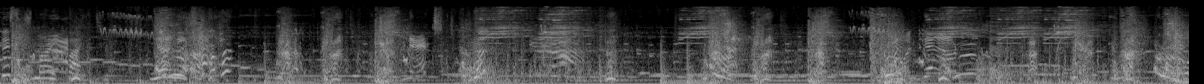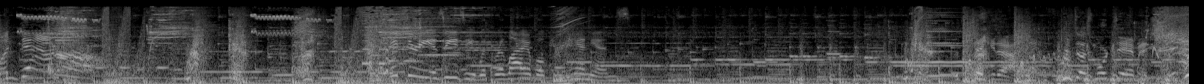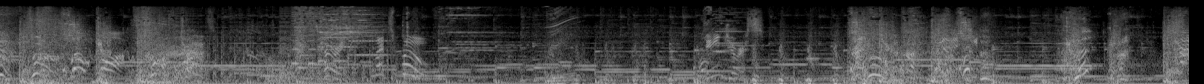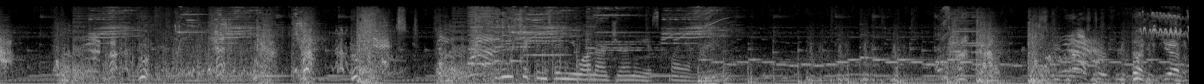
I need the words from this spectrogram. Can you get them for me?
This is my fight. Need. Next. One down. One down. Victory is easy with reliable companions. Take it out. Who does more damage? Well fought. Hurry, let's move. Dangerous. Next. We should continue on our journey as planned. Faster if we fight together.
